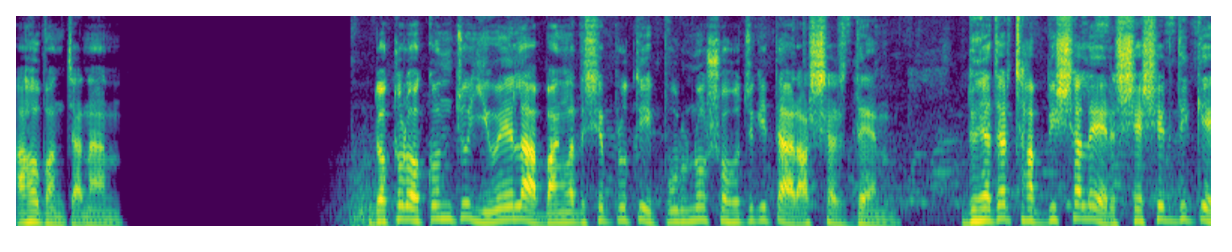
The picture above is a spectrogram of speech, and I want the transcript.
আহ্বান জানান। ডক্টর অকঞ্জ ইউএলা বাংলাদেশের প্রতি পূর্ণ সহযোগিতার আশ্বাস দেন। দুই হাজার ছাব্বিশ সালের শেষের দিকে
